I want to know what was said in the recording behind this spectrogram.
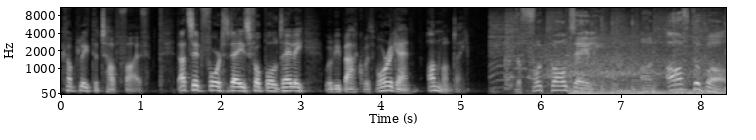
complete the top five. That's it for today's Football Daily. We'll be back with more again on Monday. The Football Daily on Off the Ball.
